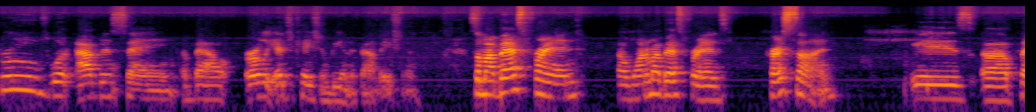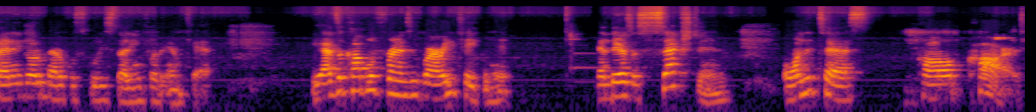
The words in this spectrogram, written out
proves what I've been saying about early education being the foundation. So my best friend, uh, one of my best friends, her son is uh, planning to go to medical school. He's studying for the MCAT. He has a couple of friends who've already taken it, and there's a section on the test called CARS.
